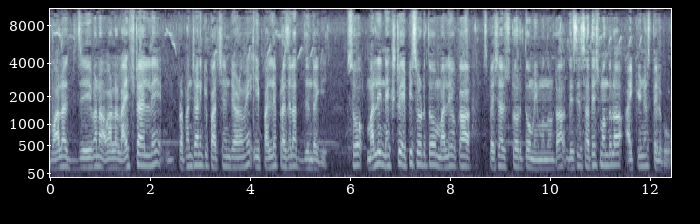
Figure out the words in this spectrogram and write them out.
వాళ్ళ జీవన వాళ్ళ లైఫ్ స్టైల్ని ప్రపంచానికి పరిచయం చేయడమే ఈ పల్లె ప్రజల జిందగీ. సో మళ్ళీ నెక్స్ట్ ఎపిసోడ్తో మళ్ళీ ఒక స్పెషల్ స్టోరీతో మీ ముందుంటా. This is Satish Mandula IQ news తెలుగు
